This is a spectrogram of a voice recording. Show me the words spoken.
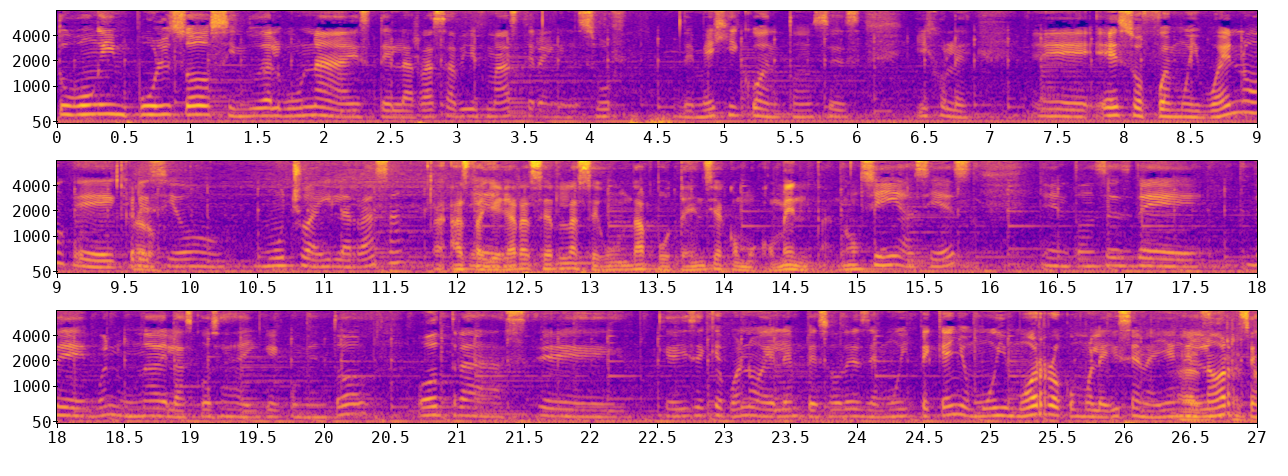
tuvo un impulso sin duda alguna este, la raza Beefmaster en el sur de México, entonces, híjole, eh, eso fue muy bueno, eh, creció mucho ahí la raza. Hasta eh, llegar a ser la segunda potencia como comenta, ¿no? Sí, así es. Entonces, de, de, bueno, una de las cosas ahí que comentó otras eh, que dice que bueno, él empezó desde muy pequeño, muy morro, como le dicen ahí en el norte,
